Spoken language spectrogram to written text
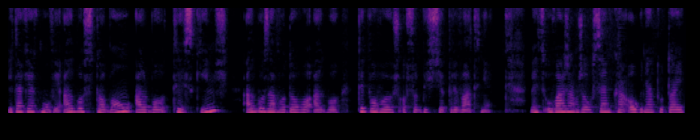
i tak jak mówię, albo z tobą, albo ty z kimś, albo zawodowo, albo typowo już osobiście, prywatnie. Więc uważam, że ósemka ognia tutaj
